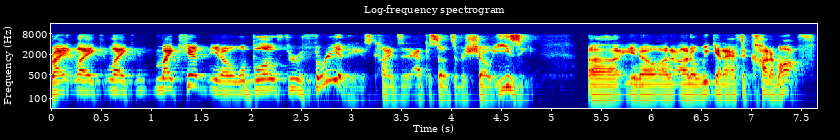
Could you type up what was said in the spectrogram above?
right? Like like my kid, you know, will blow through three of these kinds of episodes of a show easy, uh, you know, on on a weekend. I have to cut them off.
